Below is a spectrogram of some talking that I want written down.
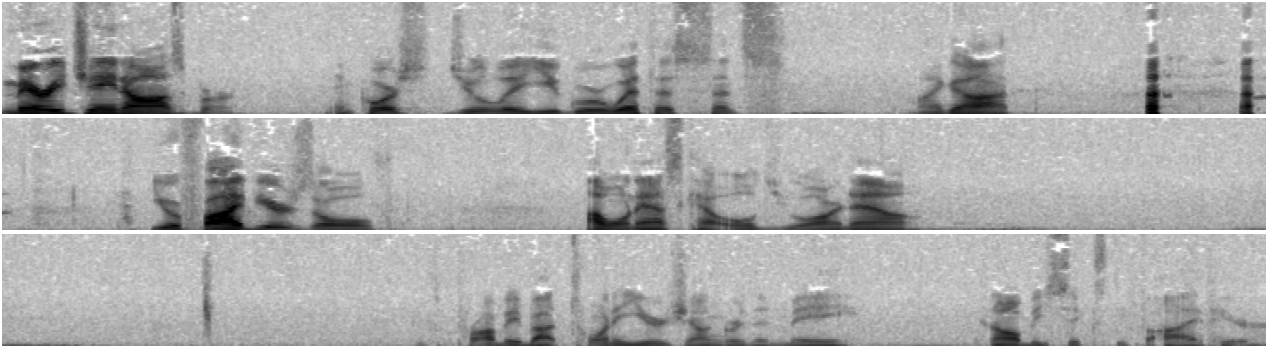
Mary Jane Osborne. And of course, Julie, you were with us since, my God, you were five years old. I won't ask how old you are now. It's probably about 20 years younger than me, and I'll be 65 here.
